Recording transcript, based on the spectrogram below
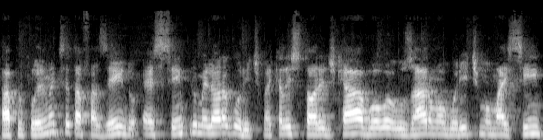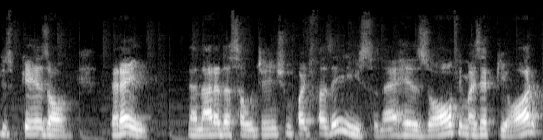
Tá? Para o problema que você está fazendo, é sempre o melhor algoritmo. Aquela história de que ah, vou usar um algoritmo mais simples porque resolve. Peraí, né, na área da saúde a gente não pode fazer isso, né? Resolve, mas é pior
